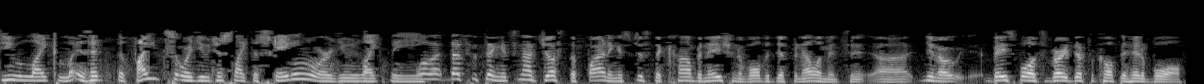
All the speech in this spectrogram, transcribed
do you like? Is it the fights, or do you just like the skating, or do you like the? Well, that, that's the thing. It's not just the fighting. It's just the combination of all the different elements. Uh, you know, baseball. It's very difficult to hit a ball.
